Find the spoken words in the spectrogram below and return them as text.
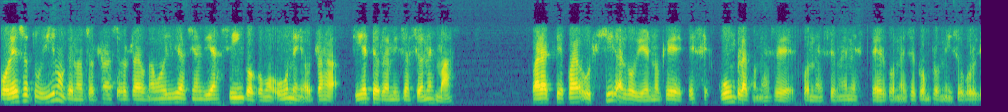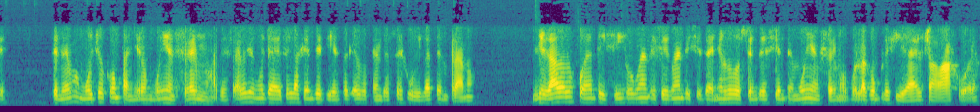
Por eso tuvimos que nosotros hacer otra, una movilización día 5 como una y otras siete organizaciones más para que para urgir al gobierno que, que se cumpla con ese con ese menester, con ese compromiso, porque tenemos muchos compañeros muy enfermos, a pesar de que muchas veces la gente piensa que el docente se jubila temprano. Llegado a los 45, 46, 47 años, los docentes se sienten muy enfermos por la complejidad del trabajo, ¿verdad?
